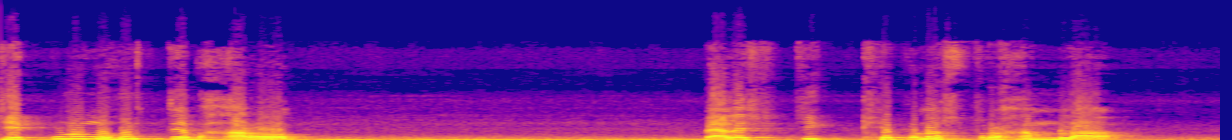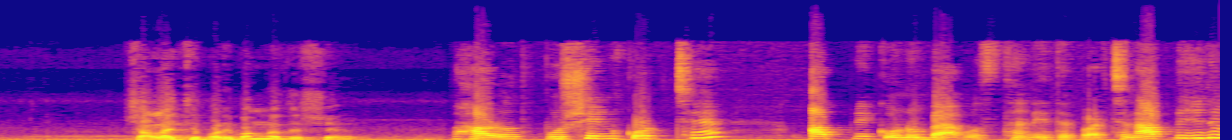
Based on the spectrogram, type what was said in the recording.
যে কোনো মুহূর্তে ভারত ব্যালিস্টিক ক্ষেপণাস্ত্র হামলা চালাইতে পারে বাংলাদেশে? ভারত পোষণ করছে। আপনি কোনো ব্যবস্থা নিতে পারছেন আপনি যদি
